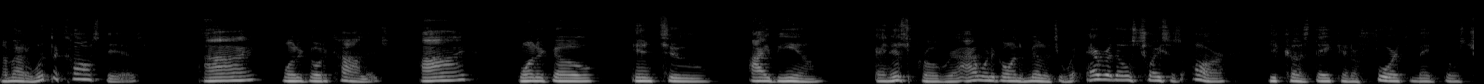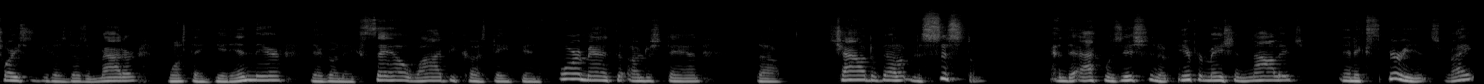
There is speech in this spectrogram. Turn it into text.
no matter what the cost is. I want to go to college. I want to go into IBM and its program. I want to go in the military. Whatever those choices are, because they can afford to make those choices because it doesn't matter. Once they get in there, they're going to excel. Why? Because they've been formatted to understand the child development system and the acquisition of information, knowledge, and experience, right?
